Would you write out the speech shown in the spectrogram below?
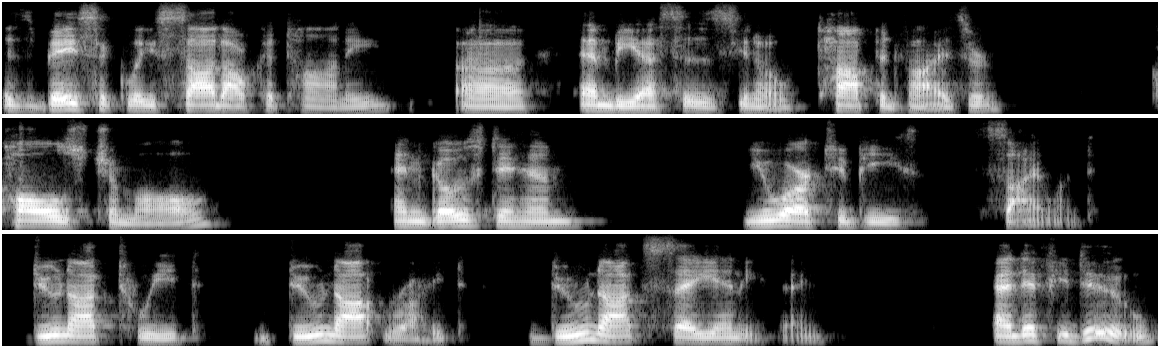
is basically Saud Al-Qahtani, uh, MBS's you know top advisor, calls Jamal and goes to him, "You are to be silent. Do not tweet. Do not write. Do not say anything. And if you do,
